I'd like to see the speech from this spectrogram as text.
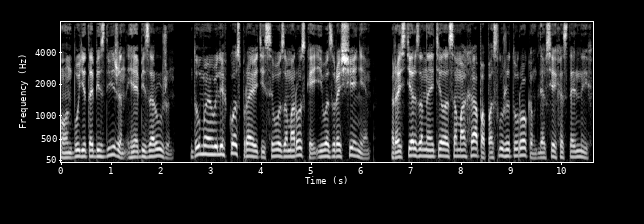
Он будет обездвижен и обезоружен. Думаю, вы легко справитесь с его заморозкой и возвращением – Растерзанное тело Самахапа послужит уроком для всех остальных,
